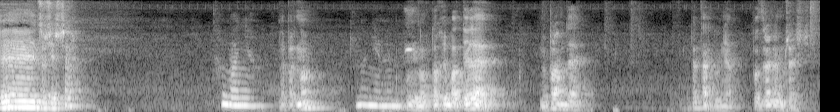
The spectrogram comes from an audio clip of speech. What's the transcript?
E, coś jeszcze? Chyba nie. Na pewno? No nie wiem. No to chyba tyle. Naprawdę. Petardunia. Pozdrawiam, cześć.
